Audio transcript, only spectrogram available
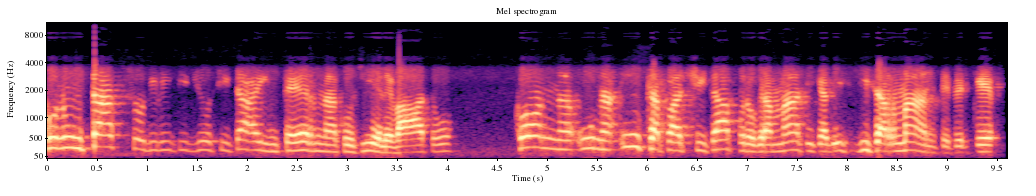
con un tasso di litigiosità interna così elevato, con una incapacità programmatica disarmante perché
